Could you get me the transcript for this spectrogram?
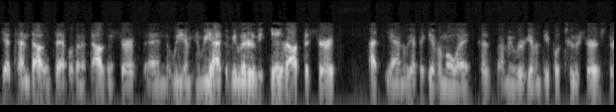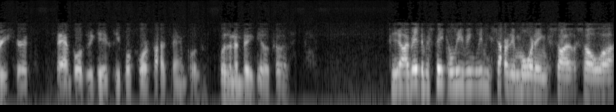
Yeah, 10,000 samples and a thousand shirts, and we I mean we had to we literally gave out the shirts at the end. We had to give them away because I mean we were giving people two shirts, three shirts, samples. We gave people four or five samples. It wasn't a big deal to us. You know, I made the mistake of leaving leaving Saturday morning, so so uh,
